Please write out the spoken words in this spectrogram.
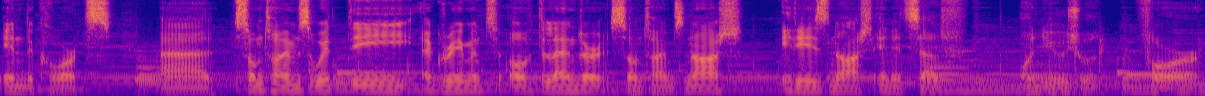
in the courts. Uh, sometimes with the agreement of the lender, sometimes not. It is not in itself unusual for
